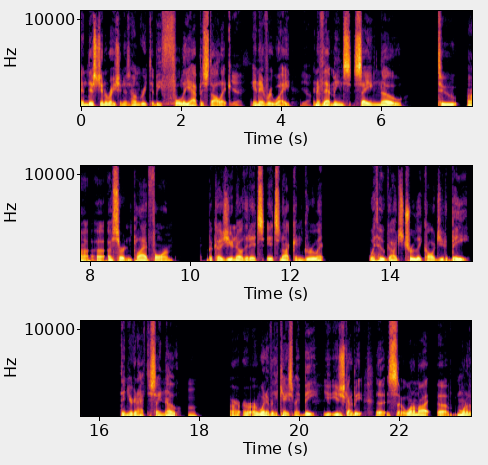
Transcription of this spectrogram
And this generation is hungry to be fully apostolic Yes. in every way. Yeah. And if that means saying no to uh, a, a certain platform because you know that it's it's not congruent with who God's truly called you to be, then you're going to have to say no. Mm. Or, or, or whatever the case may be, you you just got to be. Uh, so one of my uh, one of the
